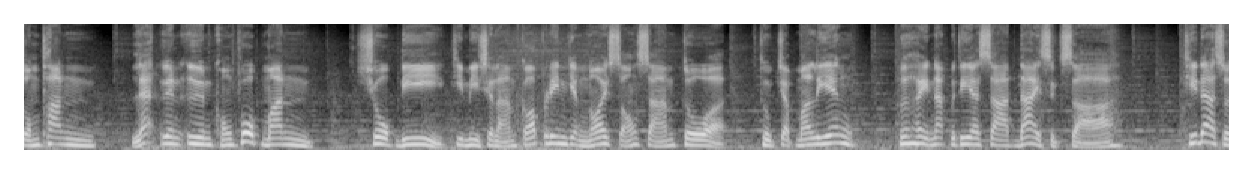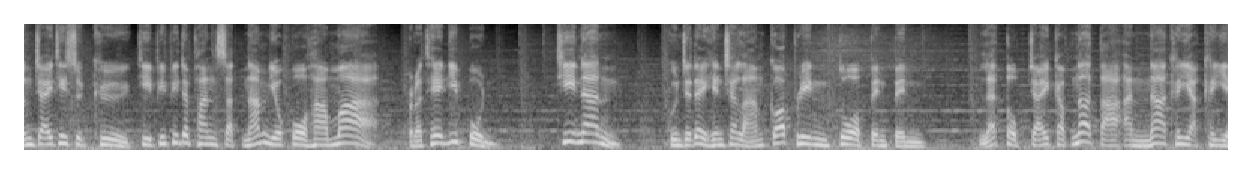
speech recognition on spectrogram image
สมพันธุ์ และอื่นๆของพวกมัน โชคดีที่มีฉลามกอปรินอย่างน้อย 2-3 ตัว ถูกจับมาเลี้ยง เพื่อให้นักวิทยาศาสตร์ได้ศึกษา ที่น่าสนใจที่สุดคือที่พิพิธภัณฑ์สัตว์น้ำโยโกฮาม่าประเทศญี่ปุ่น ที่นั่นคุณจะได้เห็นฉลามกอปรินตัวเป็นๆและตกใจกับหน้าตาอันน่าขยักขย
